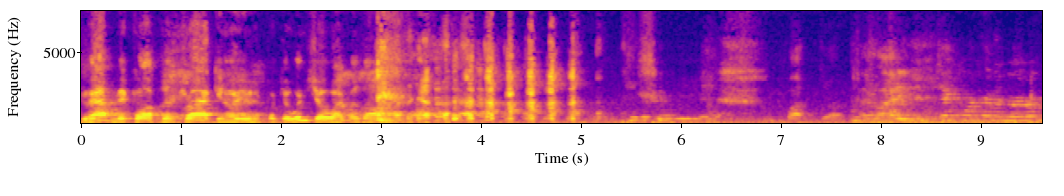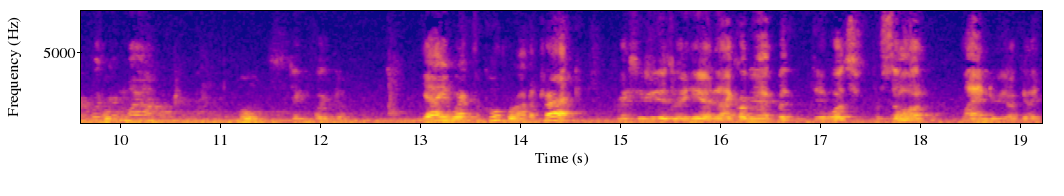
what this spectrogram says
you happen to be close to the track, you know, you put your windshield wipers on. but, uh, Hey, Laddie, did Dick work on the railroad? Whitcomb, my uncle? Who? Dick Whitcomb. Yeah, he worked for Cooper on the track. Makes it is right here. I couldn't, remember, but it was Priscilla Landry, okay.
